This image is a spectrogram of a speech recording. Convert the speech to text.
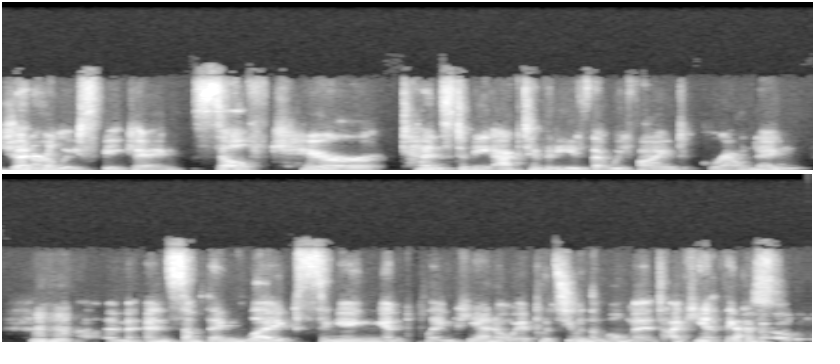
generally speaking, self care tends to be activities that we find grounding. Mm-hmm. Um, and something like singing and playing piano, it puts you in the moment. I can't think yes. about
